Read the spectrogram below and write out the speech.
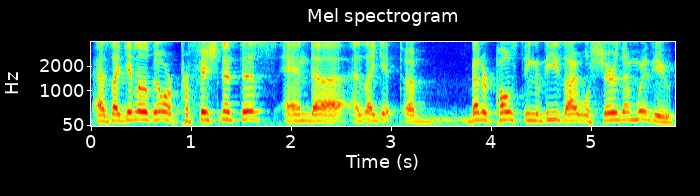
as I get a little bit more proficient at this and uh, as I get uh, better posting of these, I will share them with you.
